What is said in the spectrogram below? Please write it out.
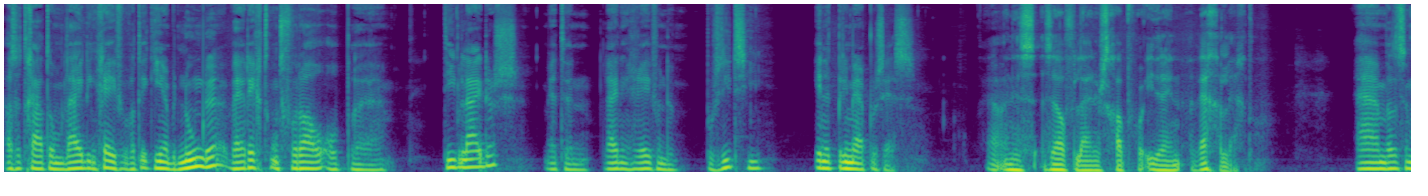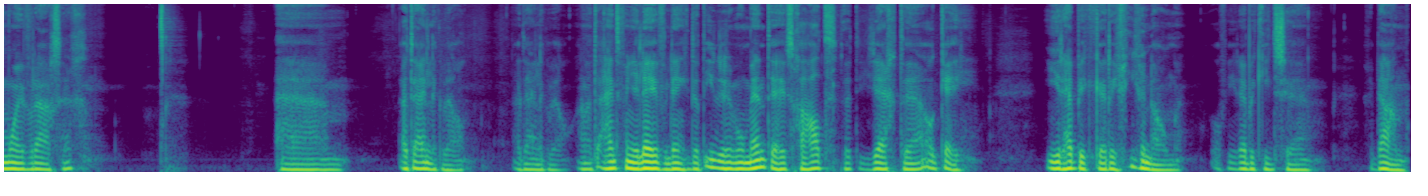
Als het gaat om leiding geven, wat ik hier benoemde, wij richten ons vooral op uh, teamleiders met een leidinggevende positie in het primair proces. Ja, en is zelfleiderschap voor iedereen weggelegd? Um, dat is een mooie vraag zeg. Um, uiteindelijk wel. Uiteindelijk wel. Aan het eind van je leven denk ik dat ieder momenten heeft gehad dat hij zegt, uh, oké, hier heb ik regie genomen. Of hier heb ik iets uh, gedaan.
